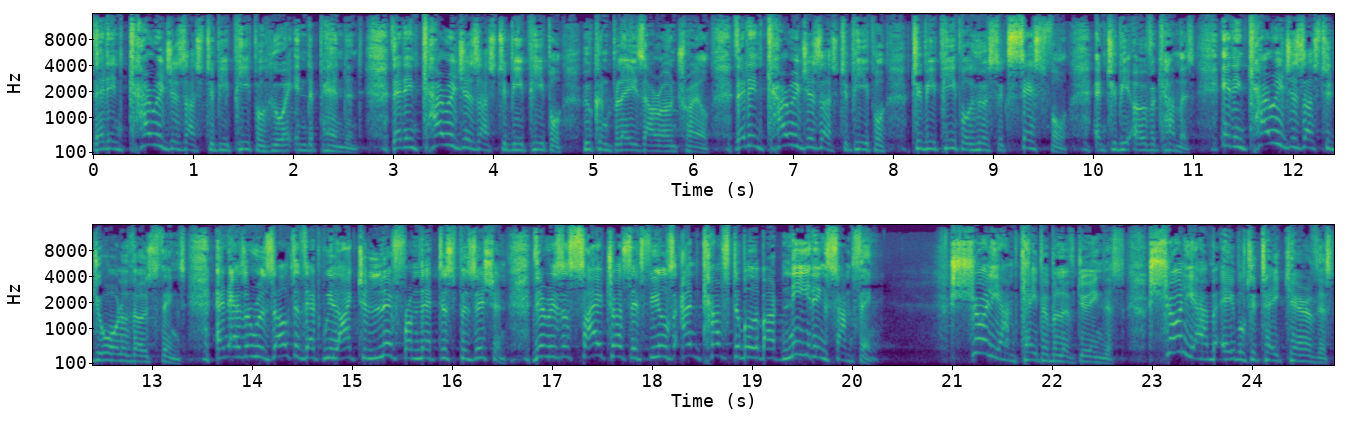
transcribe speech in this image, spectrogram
that encourages us to be people who are independent, that encourages us to be people who can blaze our own trail, that encourages us to people to be people who are successful and to be overcomers. It encourages us to do all of those things. And as a result of that, we like to live from that disposition. There is a side to us that feels uncomfortable about needing something. Surely I'm capable of doing this. Surely I'm able to take care of this.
